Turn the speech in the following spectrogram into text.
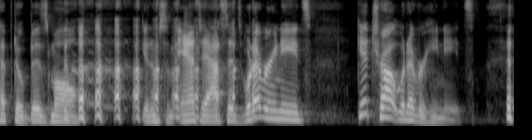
Pepto Bismol, get him some antacids, whatever he needs. Get Trout whatever he needs.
